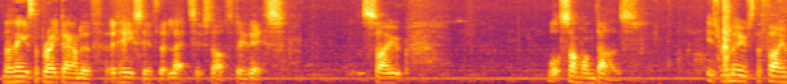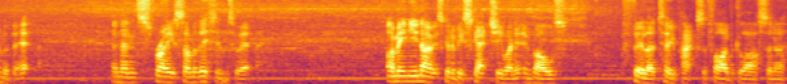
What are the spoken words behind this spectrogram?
and I think it's the breakdown of adhesive that lets it start to do this. So what someone does is removes the foam a bit and then sprays some of this into it I mean, you know it's going to be sketchy when it involves filler, two packs of fiberglass and a,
